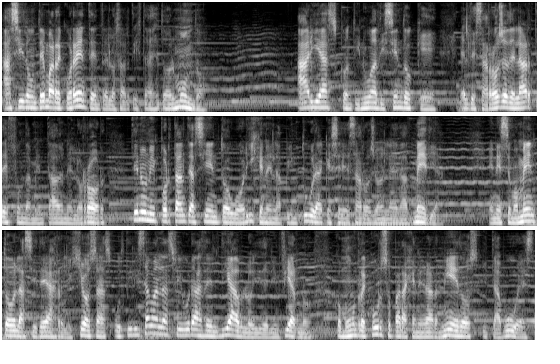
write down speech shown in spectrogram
ha sido un tema recurrente entre los artistas de todo el mundo. Arias continúa diciendo que el desarrollo del arte fundamentado en el horror tiene un importante asiento u origen en la pintura que se desarrolló en la Edad Media. En ese momento, las ideas religiosas utilizaban las figuras del diablo y del infierno como un recurso para generar miedos y tabúes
